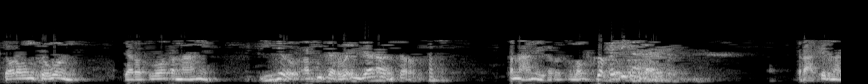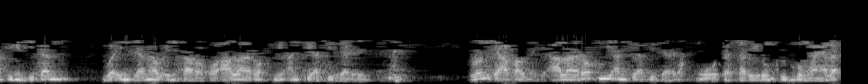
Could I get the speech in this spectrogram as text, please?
Corong Jawa. Ya Rasulullah tenangnya. Iya Abu Dar wa injana wa insara tenangnya ya Rasulullah. Sampai tiga kali. Terakhir Nabi ngendikan wa injana wa insara ala rohmi anti asizari. Belum si apal lagi. Ala rohmi anti abidarah. Oh, dasar irung gumbung elek.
